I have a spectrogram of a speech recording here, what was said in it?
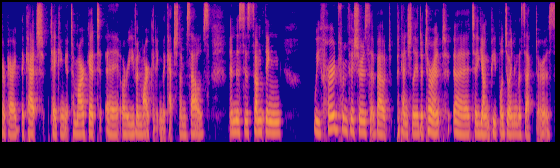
preparing the catch, taking it to market, uh, or even marketing the catch themselves. And this is something we've heard from fishers about potentially a deterrent uh, to young people joining the sector, as,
